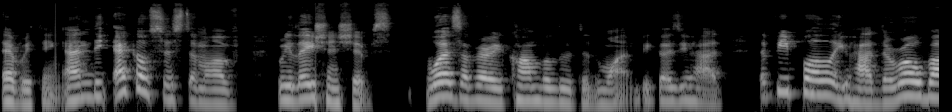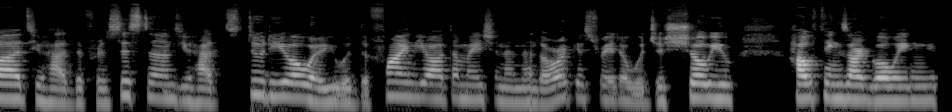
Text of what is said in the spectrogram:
everything and the ecosystem of relationships was a very convoluted one because you had the people, you had the robots, you had different systems, you had studio where you would define the automation, and then the orchestrator would just show you how things are going,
